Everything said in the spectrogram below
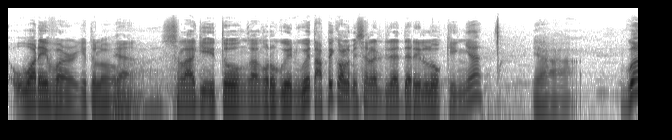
whatever gitu loh. Ya. Selagi itu nggak ngeruguin gue, tapi kalau misalnya dilihat dari lookingnya, ya gue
